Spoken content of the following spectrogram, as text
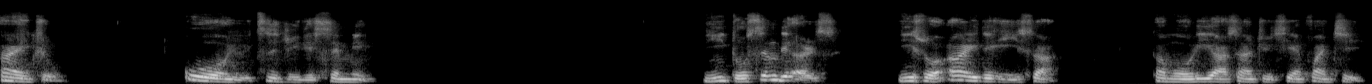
爱主过于自己的生命，你独生的儿子。你所爱的以撒到摩利亚山去献饭祭，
